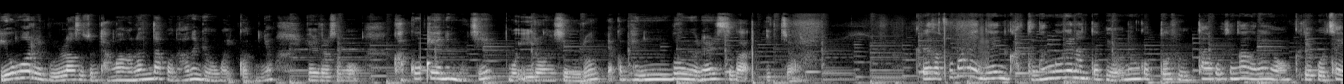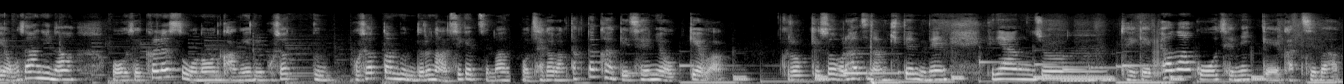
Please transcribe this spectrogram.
용어를 몰라서 좀 당황을 한다거나 하는 경우가 있거든요. 예를 들어서 뭐 갖고기에는 뭐지? 뭐 이런 식으로 약간 변붕을 할 수가 있죠. 그래서 초반에는 같은 한국인한테 배우는 것도 좋다고 생각을 해요. 그리고 제 영상이나 뭐 제 클래스 원어원 강의를 보셨, 보셨던 분들은 아시겠지만 뭐 제가 막 딱딱하게 재미없게 막 그렇게 수업을 하진 않기 때문에 그냥 좀 되게 편하고 재밌게 같이 막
